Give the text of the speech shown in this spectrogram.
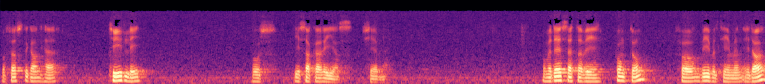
for første gang her, tydelig hos i Sakarias skjebne. Og med det setter vi punktum for bibeltimen i dag,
